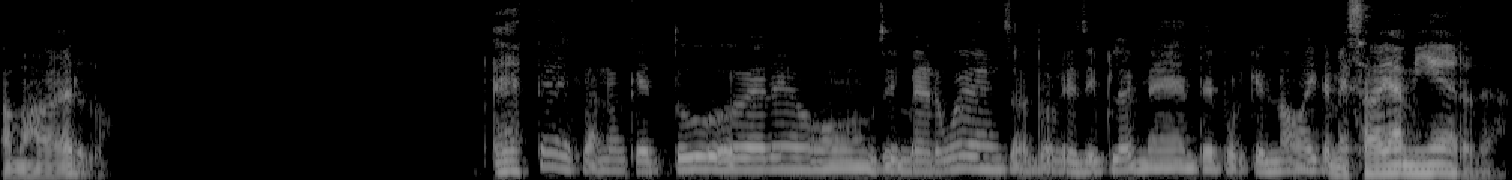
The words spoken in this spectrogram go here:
Vamos a verlo. Estefano, que tú eres un sinvergüenza, porque simplemente, porque no, y te, me sabe a mierda,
